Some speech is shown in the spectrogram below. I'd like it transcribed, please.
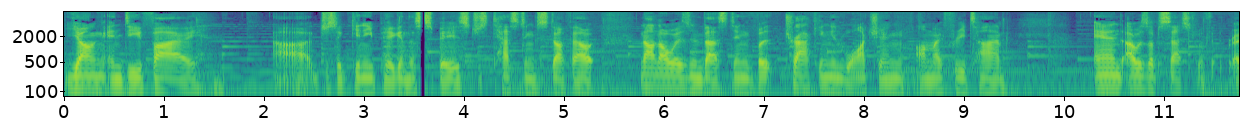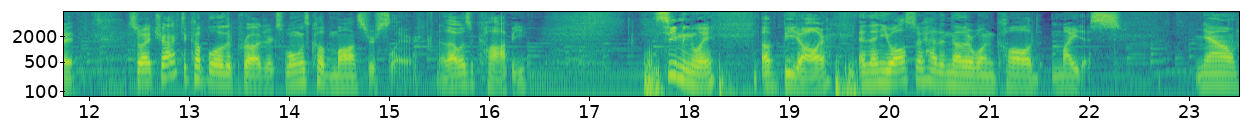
young and DeFi, uh, just a guinea pig in the space, just testing stuff out. Not always investing, but tracking and watching on my free time. And I was obsessed with it, right? So I tracked a couple other projects. One was called Monster Slayer. Now that was a copy, seemingly, of B Dollar. And then you also had another one called Midas. Now,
